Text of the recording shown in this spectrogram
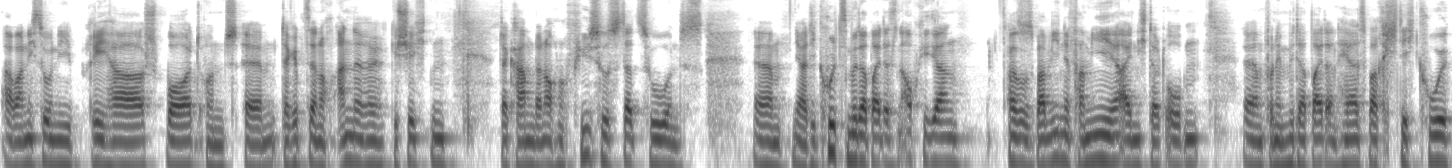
Aber nicht so in die Reha-Sport und ähm, da gibt es ja noch andere Geschichten. Da kamen dann auch noch Physios dazu und das, ähm, ja, die coolsten Mitarbeiter sind auch gegangen. Also es war wie eine Familie eigentlich dort oben ähm, von den Mitarbeitern her. Es war richtig cool,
